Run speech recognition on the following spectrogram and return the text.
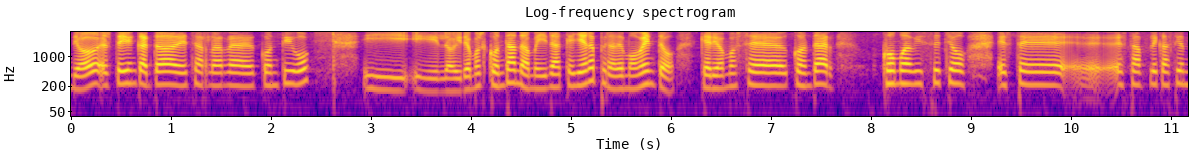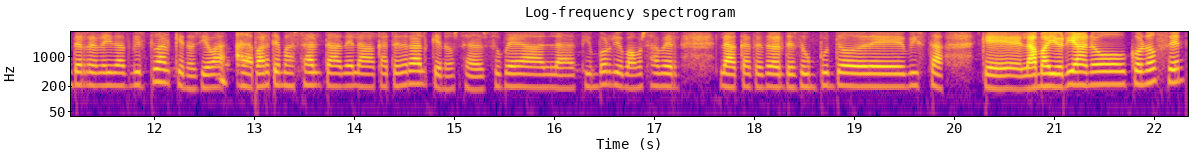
yo estoy encantada de charlar eh, contigo y, y, lo iremos contando a medida que llegue, pero de momento queríamos contar cómo habéis hecho este, eh, esta aplicación de realidad virtual que nos lleva a la parte más alta de la catedral, que nos eh, sube al cimborrio. Vamos a ver la catedral desde un punto de vista que la mayoría no conocen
